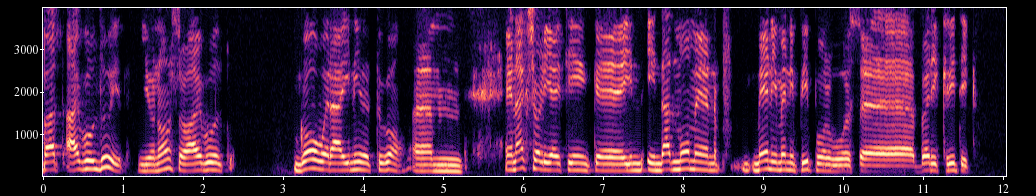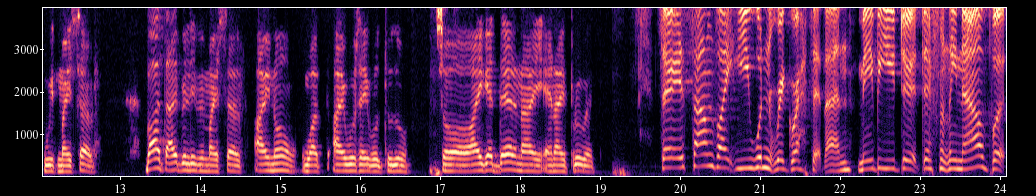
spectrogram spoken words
but I will do it, you know. So I would go where I needed to go. Um, and actually, I think uh, in in that moment, many many people was uh, very critic with myself, but I believe in myself. I know what I was able to do. So I get there and I and I prove it. So it sounds like you wouldn't regret it then. Maybe you do it differently now, but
